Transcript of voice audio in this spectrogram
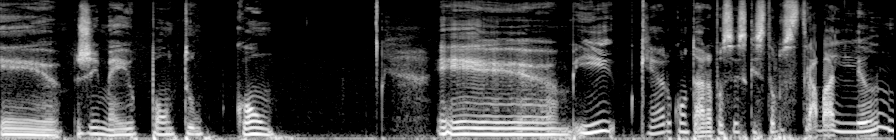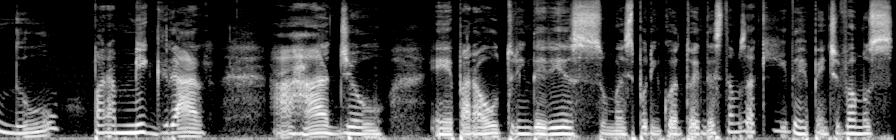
é, gmail.com. É, e quero contar a vocês que estamos trabalhando para migrar a rádio é, para outro endereço, mas por enquanto ainda estamos aqui. De repente vamos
